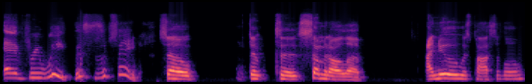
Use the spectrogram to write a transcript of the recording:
every week. This is insane. So, to to sum it all up, I knew it was possible.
